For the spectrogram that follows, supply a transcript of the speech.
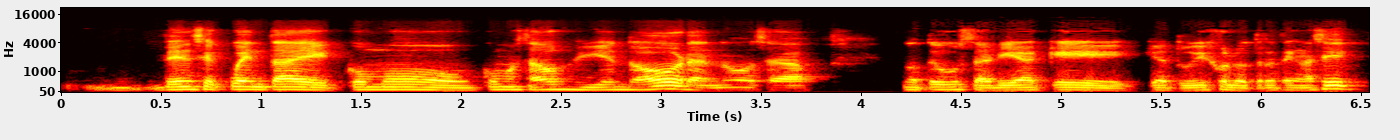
dense cuenta de cómo, cómo estamos viviendo ahora, ¿no? O sea, no te gustaría que, que, a tu hijo lo traten así.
